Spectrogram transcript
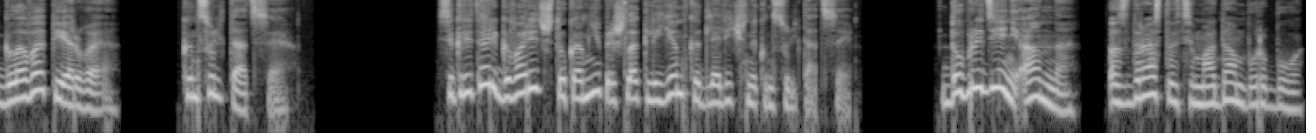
Глава первая. Консультация. Секретарь говорит, что ко мне пришла клиентка для личной консультации. «Добрый день, Анна!» Здравствуйте, мадам Бурбо.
